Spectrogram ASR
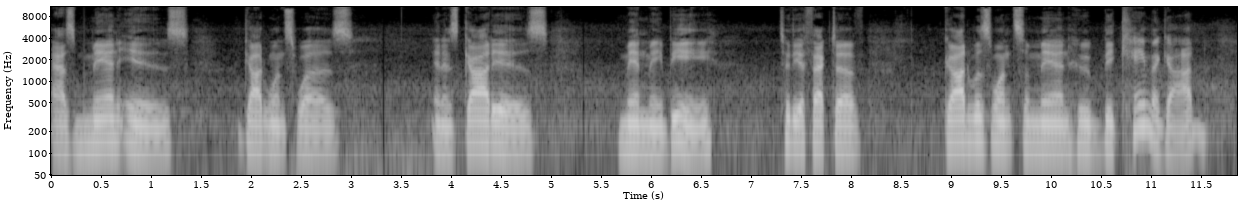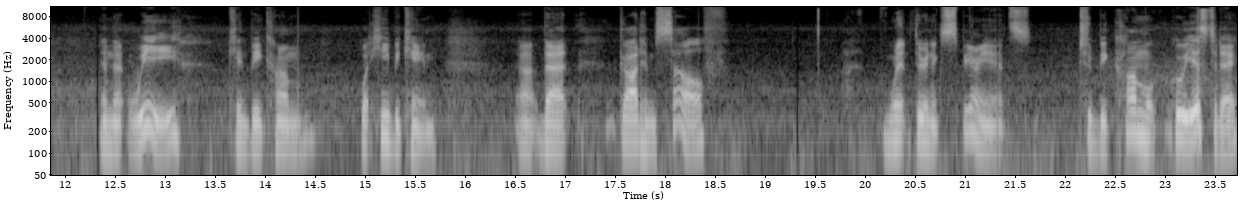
as man is, God once was, and as God is, man may be, to the effect of God was once a man who became a God, and that we can become what he became. Uh, that God Himself went through an experience to become who He is today,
